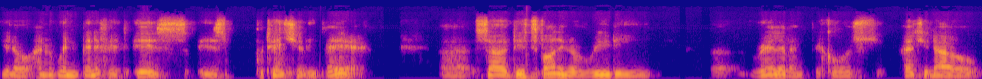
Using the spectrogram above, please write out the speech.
you know and when benefit is is potentially there. Uh, so these findings are really uh, relevant because, as you know,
